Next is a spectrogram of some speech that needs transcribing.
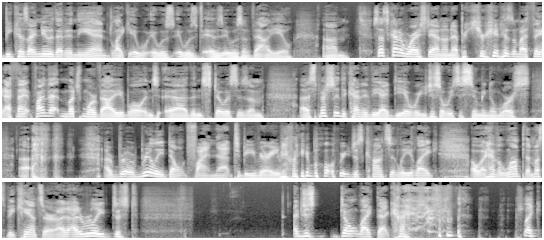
because I knew that in the end, like it, it was it was it was it was a value. Um, so that's kind of where I stand on Epicureanism. I think I th- find that much more valuable in, uh, than Stoicism, uh, especially the kind of the idea where you're just always assuming the worst. Uh, I really don't find that to be very valuable. where you're just constantly like, "Oh, I have a lump that must be cancer." I, I really just, I just don't like that kind of. like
